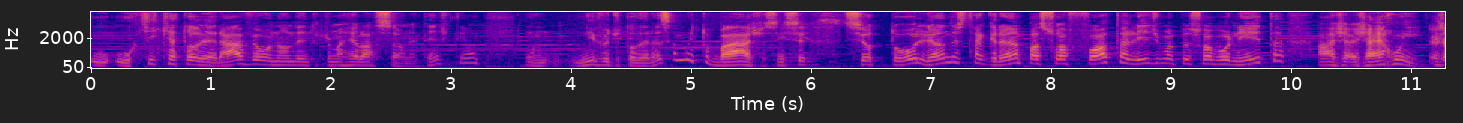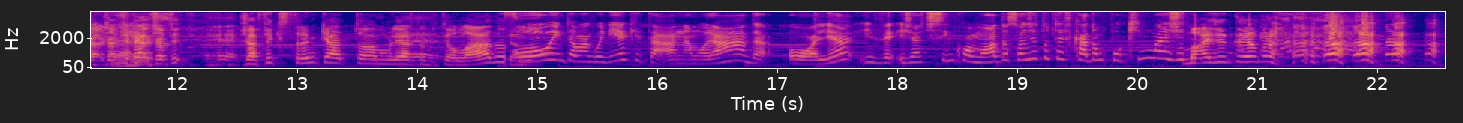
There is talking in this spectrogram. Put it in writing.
o, o que, que é tolerável ou não dentro de uma relação, né? Tem gente que tem um, um nível de tolerância muito baixo, assim, se, se eu tô olhando o Instagram, passou a foto ali de uma pessoa bonita, ah, já, já é ruim. Já, já, fica, já, fica, já, fica, estranho que a tua mulher é. tá do teu lado. Ou então a guria que tá, a namorada, olha e, vê, e já te se incomoda só de tu ter ficado um pouquinho mais de Mais de tempo.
